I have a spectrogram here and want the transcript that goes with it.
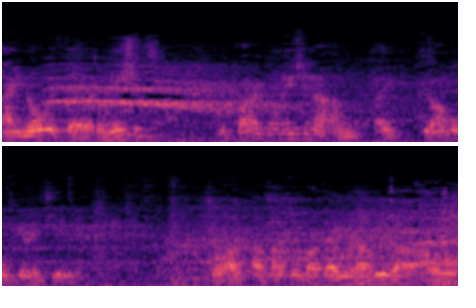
I know with the donations, the product donation, I, I'm I could almost guarantee it. So I'll, I'll talk to him about that. What I'll do is I'll, I'll,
